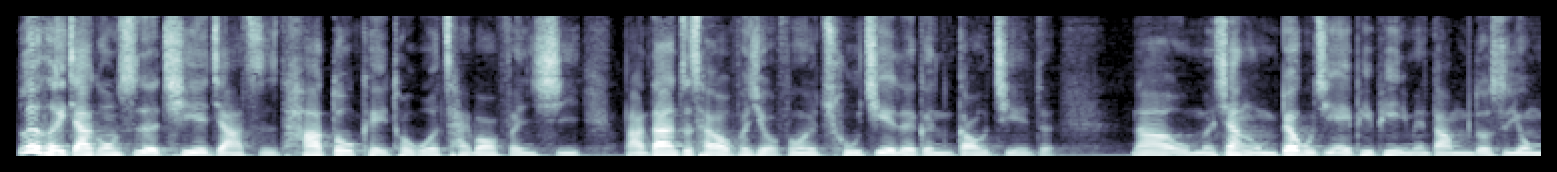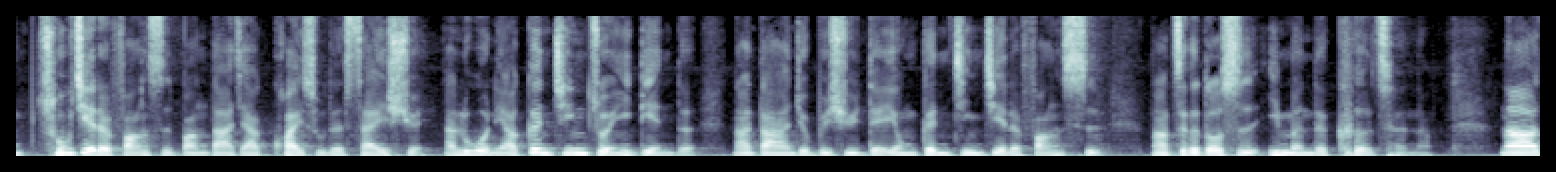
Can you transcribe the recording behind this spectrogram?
任何一家公司的企业价值，它都可以透过财报分析。那当然，这财报分析有分为初阶的跟高阶的。那我们像我们标股金 APP 里面，大部分都是用初阶的方式帮大家快速的筛选。那如果你要更精准一点的，那当然就必须得用更进阶的方式。那这个都是一门的课程啊，那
